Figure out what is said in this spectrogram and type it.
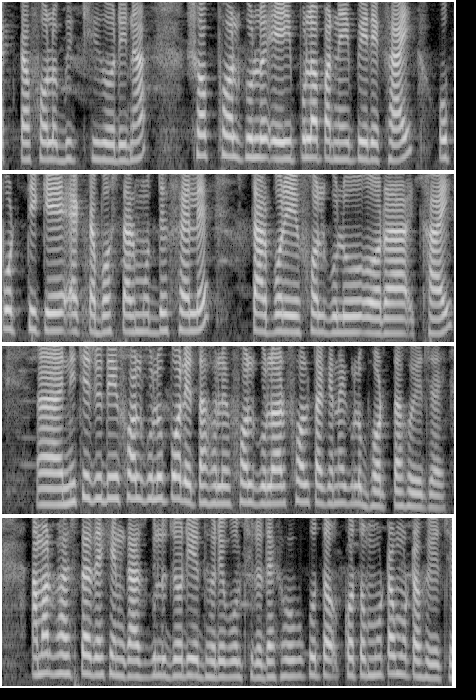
একটা ফলও বিক্রি করি না। সব ফলগুলো এই পোলাপানেই পেরে খায়। ওপর থেকে একটা বস্তার মধ্যে ফেলে, তারপরে এই ফলগুলো ওরা খায়। নিচে যদি এই ফলগুলো পড়ে, তাহলে ফলগুলো আর ফল থাকে না, এগুলো ভর্তা হয়ে যায়। আমার ভাস্তা দেখেন গাছগুলো জড়িয়ে ধরে বলছিল, দেখো কত কত মোটা মোটা হয়েছে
